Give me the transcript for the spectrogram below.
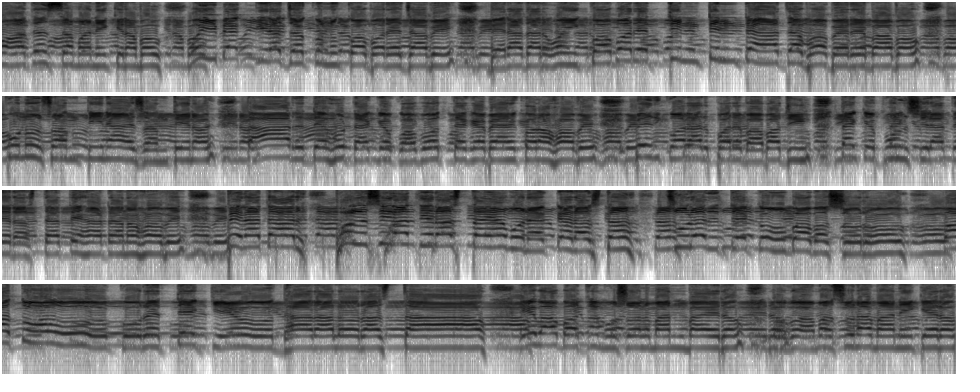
মাদান সামানি কিরামাও, ওই ব্যক্তিরা যখন কবরে যাবে, বেরাদার ওই কবরে তিন তিনটা আজাব হবে রে বাবা কোনো শান্তি নাই, শান্তি নয়। তার দেহটাকে কবর থেকে বের করা হবে। বের করার পরে বাবাজি তাকে ফুলসিরাতে রাস্তাতে হাঁটানো হবে। বেরাদার ফুলসিরাতে রাস্তায় এমন একটা রাস্তা চুলের থেকেও বাবা সরো, পাতু করে থেকেও ধারালো রাস্তা। এ বাবাজি মুসলমান বাইরেও ওগো আমার সোনা মানিকেরাও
